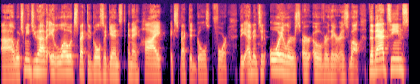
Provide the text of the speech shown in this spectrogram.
uh, which means you have a low expected goals against and a high expected goals for. The Edmonton Oilers are over there as well. The bad teams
